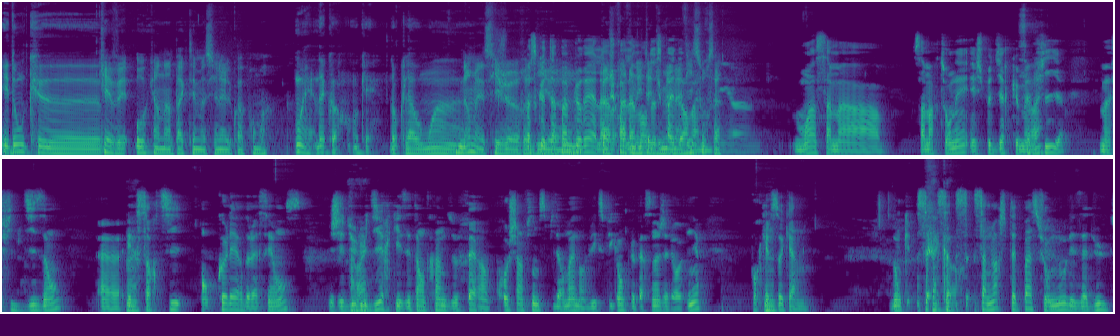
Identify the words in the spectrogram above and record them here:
Et donc... Euh... Qui avait aucun impact émotionnel, quoi, pour moi. Ouais, d'accord, ok. Donc là, au moins. Non, mais si je. Redis, Parce que t'as pas euh, pleuré à la, à la mort de Spider-Man. Euh, moi, ça m'a, ça m'a retourné et je peux te dire que ma fille, ma fille de 10 ans, euh, ouais. est sortie en colère de la séance. J'ai dû ah lui dire qu'ils étaient en train de faire un prochain film Spider-Man en lui expliquant que le personnage allait revenir pour qu'elle mm. se calme. Donc ça, ça, ça, ne marche peut-être pas sur nous les adultes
